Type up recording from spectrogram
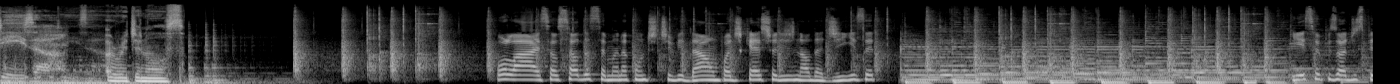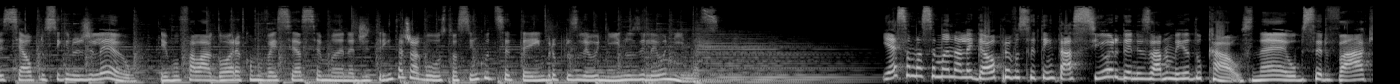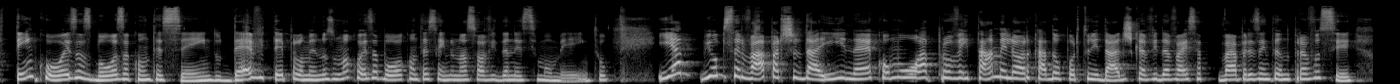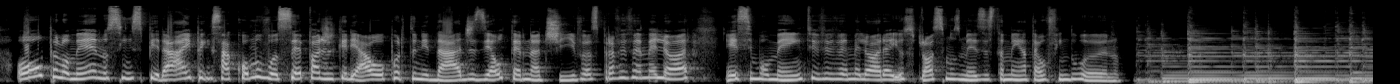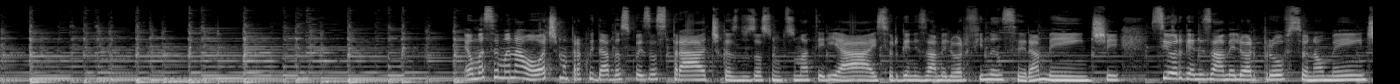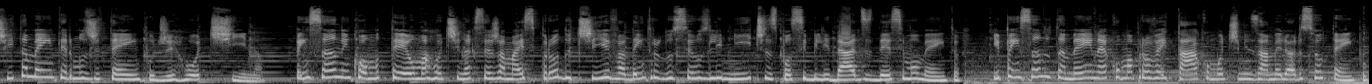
Deezer Originals. Olá, esse é o Céu da Semana com Titividade, um podcast original da Deezer. E esse é o um episódio especial para o signo de Leão. Eu vou falar agora como vai ser a semana de 30 de agosto a 5 de setembro para os leoninos e leoninas. E essa é uma semana legal para você tentar se organizar no meio do caos, né? Observar que tem coisas boas acontecendo, deve ter pelo menos uma coisa boa acontecendo na sua vida nesse momento. E, a, e observar a partir daí, né, como aproveitar melhor cada oportunidade que a vida vai, vai apresentando para você ou pelo menos se inspirar e pensar como você pode criar oportunidades e alternativas para viver melhor esse momento e viver melhor aí os próximos meses também até o fim do ano. É uma semana ótima para cuidar das coisas práticas, dos assuntos materiais, se organizar melhor financeiramente, se organizar melhor profissionalmente e também em termos de tempo, de rotina pensando em como ter uma rotina que seja mais produtiva dentro dos seus limites, possibilidades desse momento. E pensando também, né, como aproveitar, como otimizar melhor o seu tempo.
